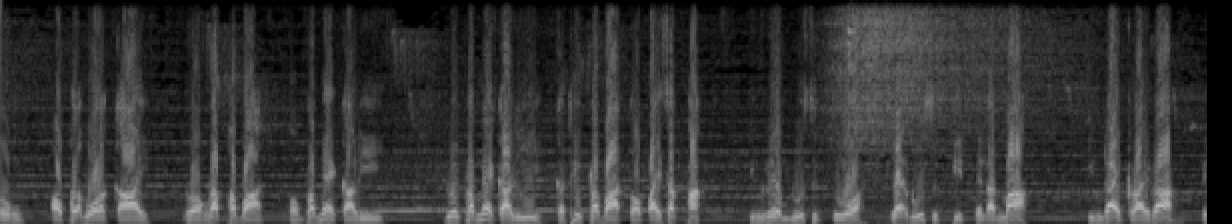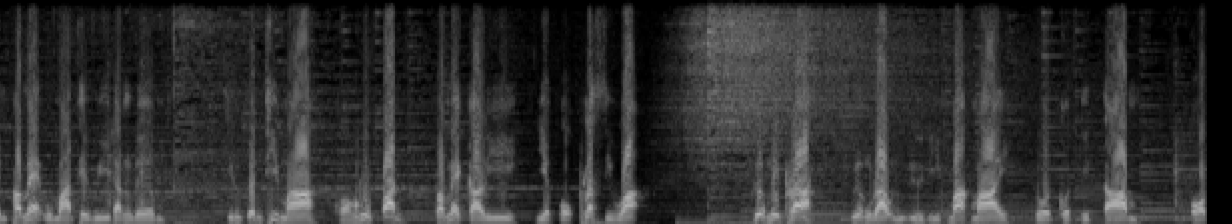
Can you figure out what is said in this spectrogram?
ลงเอาพระวรกาย รองรับพระบาท ของพระแม่กาลี โดยพระแม่กาลีกระทืบพระบาทต่อไปสักพัก จึงเริ่มรู้สึกตัวและรู้สึกผิดเป็นอันมาก จึงได้กลายร่างเป็นพระแม่อุมาเทวีดังเดิม จึงเป็นที่มาของรูปปั้น พระแม่กาลีเหยียบอกพระศิวะ เพื่อไม่พลาดเรื่องราวอื่นๆอีกมากมาย โปรดกดติดตาม ขอบ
